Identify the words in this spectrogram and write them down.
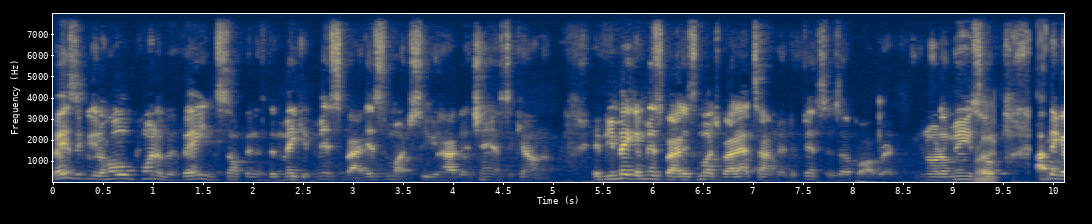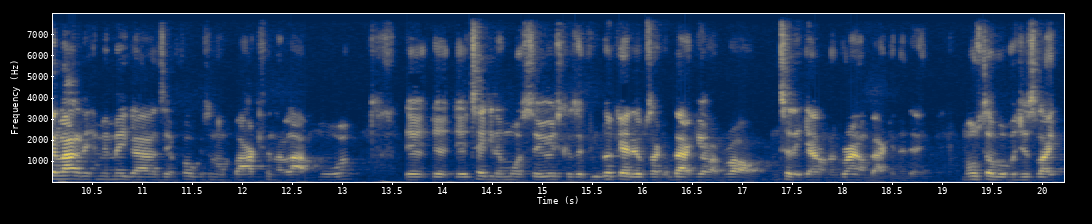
Basically, the whole point of evading something is to make it miss by this much, so you have that chance to counter. If you make it miss by this much, by that time their defense is up already. You know what I mean? Right. So I think a lot of the MMA guys they're focusing on boxing a lot more. They're, they're, they're taking it more serious because if you look at it, it was like a backyard brawl until they got on the ground back in the day. Most of it was just like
